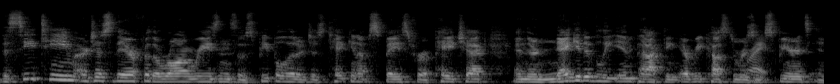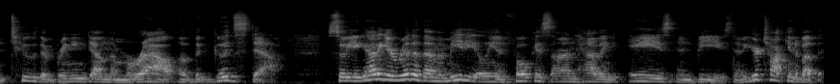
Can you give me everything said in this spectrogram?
the C team are just there for the wrong reasons. Those people that are just taking up space for a paycheck and they're negatively impacting every customer's Right. experience. And two, they're bringing down the morale of the good staff. So you got to get rid of them immediately and focus on having A's and B's. Now you're talking about the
